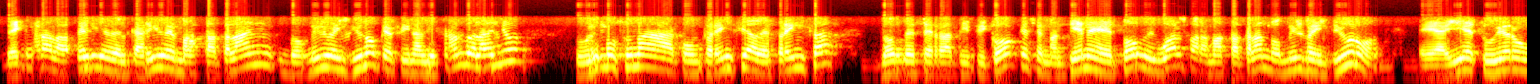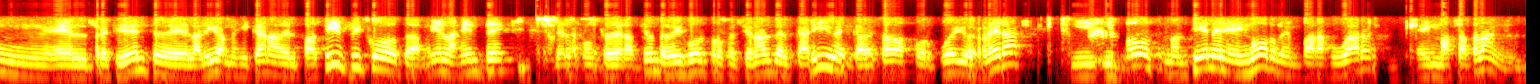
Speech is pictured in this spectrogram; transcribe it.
de cara a la Serie del Caribe Mazatlán 2021 que finalizando el año tuvimos una conferencia de prensa donde se ratificó que se mantiene todo igual para Mazatlán 2021. Eh, ahí estuvieron el presidente de la Liga Mexicana del Pacífico, también la gente de la Confederación de Béisbol Profesional del Caribe, encabezada por Cuello Herrera, y, todo se mantiene en orden para jugar en Mazatlán.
